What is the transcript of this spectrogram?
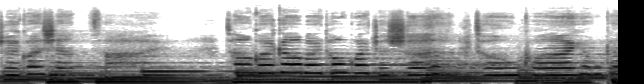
只怪现在，痛快告白，痛快转身，痛快勇敢。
